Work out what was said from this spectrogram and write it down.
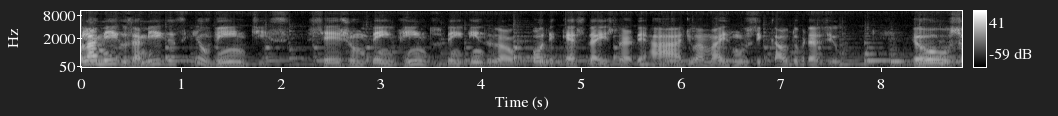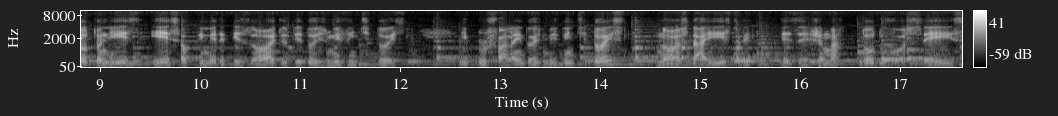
Olá, amigos, amigas e ouvintes. Sejam bem-vindos, bem-vindos ao podcast da Web Rádio, a mais musical do Brasil. Eu sou Tonis e esse é o primeiro episódio de 2022. E por falar em 2022, nós da Istre desejamos a todos vocês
